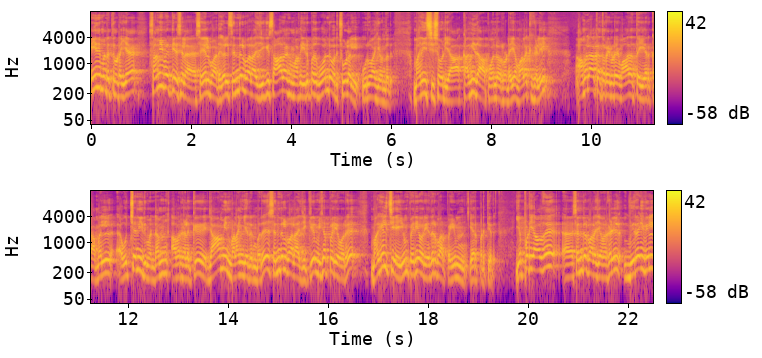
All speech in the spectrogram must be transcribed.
நீதிமன்றத்தினுடைய சமீபத்திய சில செயல்பாடுகள் செந்தில் பாலாஜிக்கு சாதகமாக இருப்பது போன்ற ஒரு சூழல் உருவாகி வந்தது. மணி சிசோடியா கவிதா போன்றவர்களுடைய வழக்குகளில் அமலாக்கத்துறையினுடைய வாதத்தை ஏற்காமல் உச்சநீதிமன்றம் அவர்களுக்கு ஜாமீன் வழங்கியது என்பது செந்தில் பாலாஜிக்கு மிகப்பெரிய ஒரு மகிழ்ச்சியையும் பெரிய ஒரு எதிர்பார்ப்பையும் ஏற்படுத்தியது. எப்படியாவது செந்தில் பாலாஜி அவர்கள் விரைவில்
